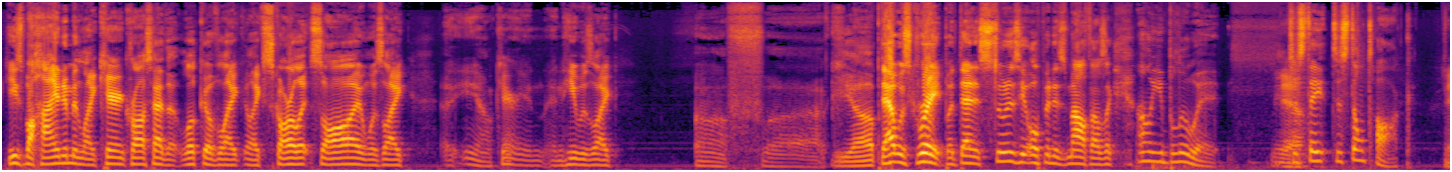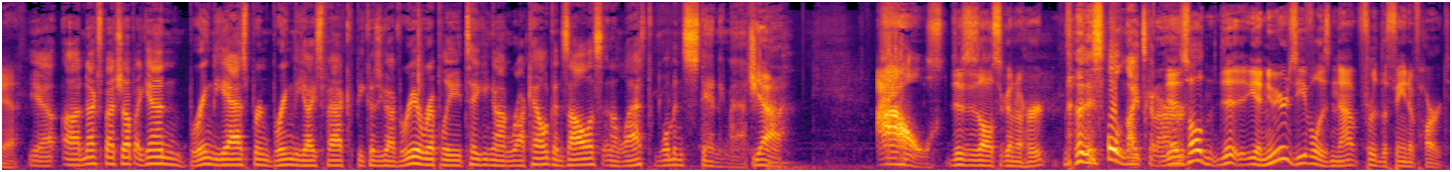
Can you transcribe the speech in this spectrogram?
he's behind him and like Karrion Kross had that look of like like Scarlett saw and was like, uh, you know, Karen and he was like, oh fuck. Yup. That was great. But then as soon as he opened his mouth, I was like, oh, you blew it. Yeah. Just stay, just don't talk. yeah. Yeah. Uh, next matchup again. Bring the aspirin. Bring the ice pack because you have Rhea Ripley taking on Raquel Gonzalez in a last woman standing match. Yeah. Ow. This is also going to hurt. this whole night's gonna hurt. Yeah, this whole th- yeah, New Year's Evil is not for the faint of heart.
